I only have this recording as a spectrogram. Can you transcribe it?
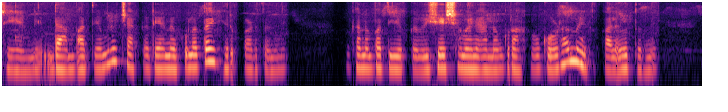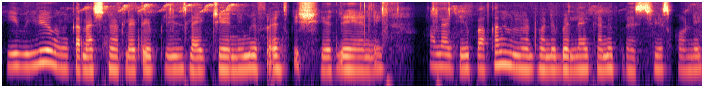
చేయండి. దాంపత్యంలో చక్కటి అనుకూలత ఏర్పడుతుంది. గణపతి యొక్క విశేషమైన అనుగ్రహం కూడా మీకు కలుగుతుంది. ఈ వీడియో కనుక నచ్చినట్లయితే ప్లీజ్ లైక్ చేయండి మీ ఫ్రెండ్స్కి షేర్ చేయండి. అలాగే పక్కన ఉన్నటువంటి బెల్ ఐకాన్ని ప్రెస్ చేసుకోండి.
